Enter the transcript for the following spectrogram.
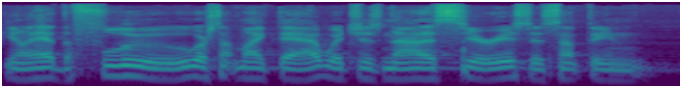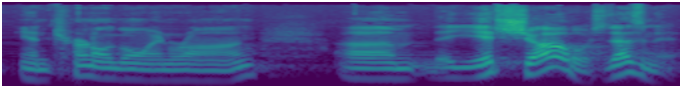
you know, they had the flu or something like that, which is not as serious as something internal going wrong, um, it shows, doesn't it?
